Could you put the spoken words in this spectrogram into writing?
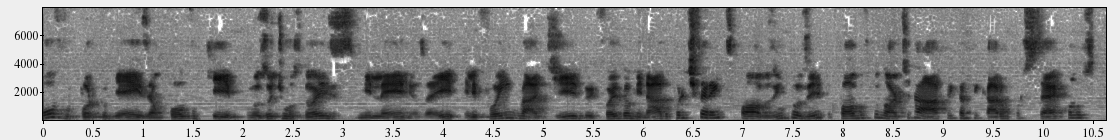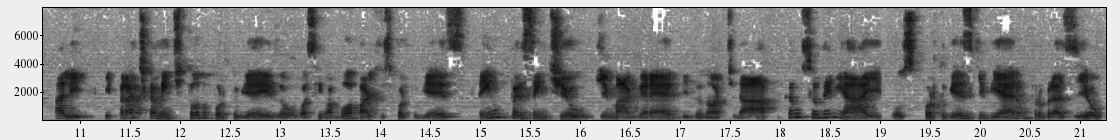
povo português é um povo que nos últimos dois milênios aí ele foi invadido e foi dominado por diferentes povos, inclusive povos do norte da África ficaram por séculos ali. E praticamente todo português, ou assim, uma boa parte dos portugueses, tem um percentil de Maghreb, do norte da África, no seu DNA. E os portugueses que vieram para o Brasil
